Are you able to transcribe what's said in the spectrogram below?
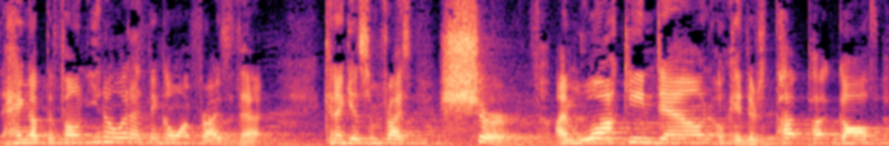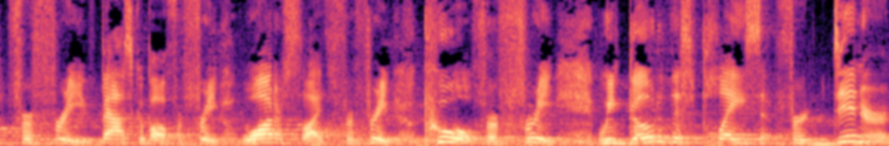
Hang up the phone. You know what? I think I want fries with that. Can I get some fries? Sure. I'm walking down. Okay, there's putt putt golf for free, basketball for free, water slides for free, pool for free. We'd go to this place for dinner.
